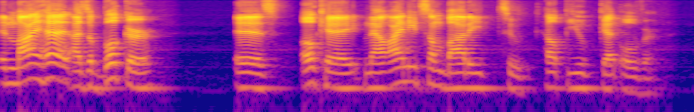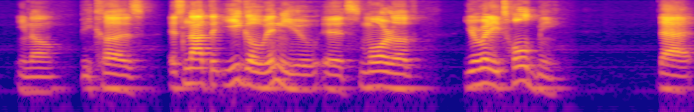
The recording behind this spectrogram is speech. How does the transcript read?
in my head as a booker, is okay. Now I need somebody to help you get over. You know, because it's not the ego in you. It's more of you already told me that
